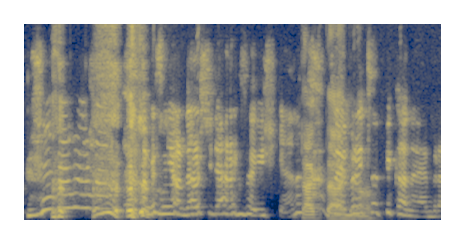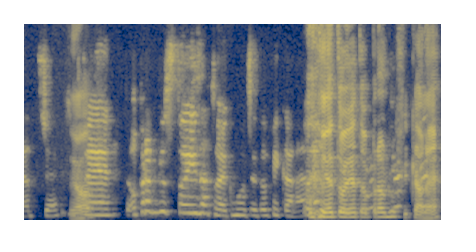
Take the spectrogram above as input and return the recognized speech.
Abys měl další dárek zajištěn. Tak, tak, to je velice no. fikané, bratře. Jo? To, je, to opravdu stojí za to, jak moc je to fikané. je to, je to opravdu fikané.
